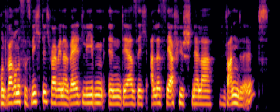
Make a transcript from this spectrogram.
Und warum ist das wichtig? Weil wir in einer Welt leben, in der sich alles sehr viel schneller wandelt.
